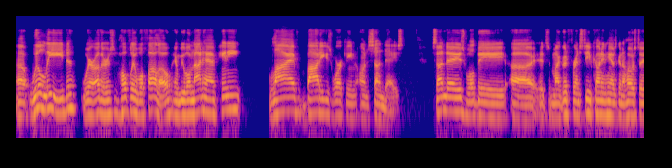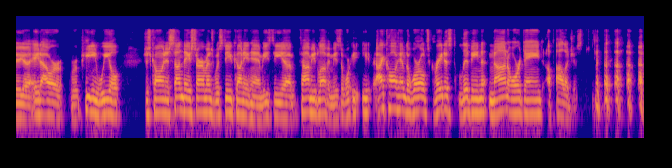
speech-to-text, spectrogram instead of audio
Uh, we'll lead where others hopefully will follow, and we will not have any live bodies working on Sundays. Sundays will be uh, it's my good friend Steve Cunningham is going to host a, a, uh, eight hour repeating wheel, just calling his Sunday sermons with Steve Cunningham. He's the uh, Tom, you'd love him. He's the he, he, I call him the world's greatest living non ordained apologist. uh,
